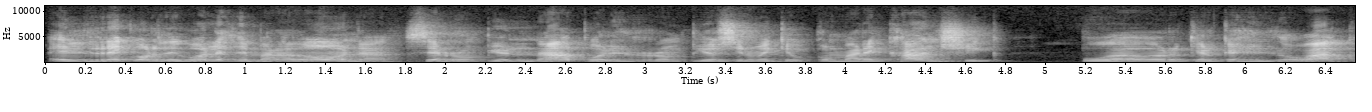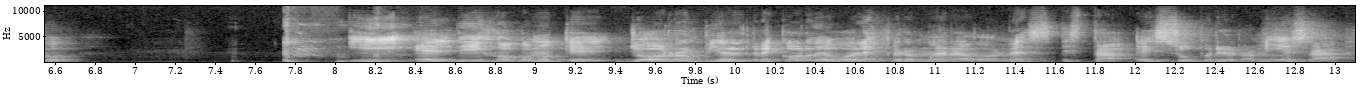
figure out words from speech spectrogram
el récord de goles de Maradona se rompió en Nápoles, rompió, si no me equivoco, con Marek Hansik, jugador creo que es eslovaco. Y él dijo como que yo rompí el récord de goles, pero Maradona es, está, es superior a mí. O sea,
